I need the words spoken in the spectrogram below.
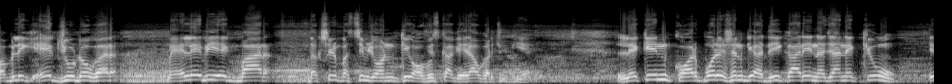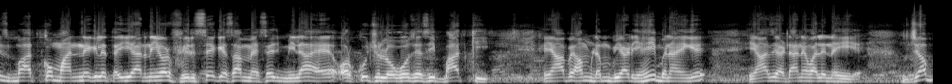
पब्लिक एकजुट होकर पहले भी एक बार दक्षिण पश्चिम जोन की ऑफिस का घेराव कर चुकी है लेकिन कॉरपोरेशन के अधिकारी न जाने क्यों इस बात को मानने के लिए तैयार नहीं और फिर से कैसा मैसेज मिला है और कुछ लोगों से ऐसी बात की। कि यहाँ पे हम डंप यार्ड यहीं बनाएँगे, यहाँ से हटाने वाले नहीं है। जब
